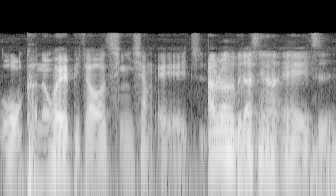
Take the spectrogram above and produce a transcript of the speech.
我可能会比较倾向 AA 制，阿瑞会比较倾向 A A 制，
